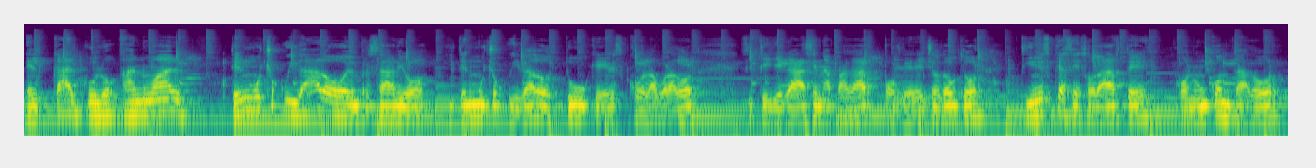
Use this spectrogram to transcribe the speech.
el cálculo anual. Ten mucho cuidado empresario y ten mucho cuidado tú que eres colaborador. Si te llegasen a pagar por derechos de autor, tienes que asesorarte con un contador,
